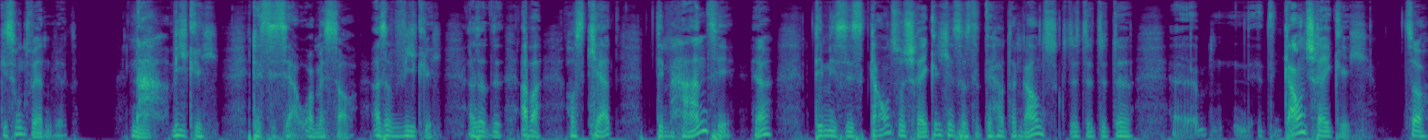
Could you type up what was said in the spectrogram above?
gesund werden wird. Na, wirklich. Das ist ja arme Sau. Also wirklich. Also, aber hast gehört, dem Hansi, ja, dem ist es ganz was Schreckliches, also der hat dann ganz, der, der, der, äh, ganz schrecklich. So,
